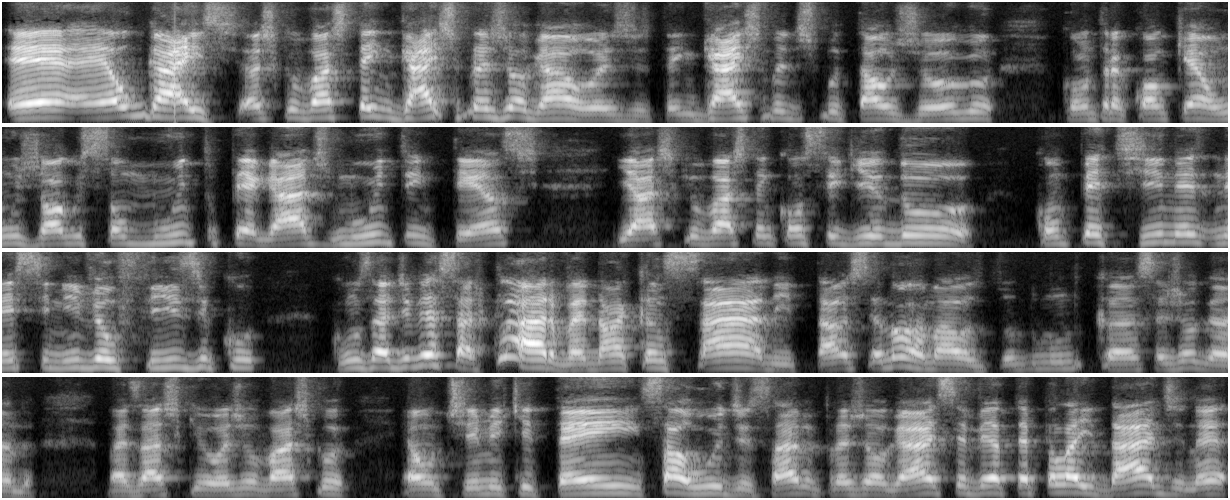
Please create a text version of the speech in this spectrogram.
é, é, o gás. Acho que o Vasco tem gás para jogar hoje, tem gás para disputar o jogo contra qualquer um. Os jogos são muito pegados, muito intensos, e acho que o Vasco tem conseguido competir nesse nível físico com os adversários. Claro, vai dar uma cansada e tal, isso é normal, todo mundo cansa jogando. Mas acho que hoje o Vasco é um time que tem saúde, sabe, para jogar. E você vê até pela idade, né?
